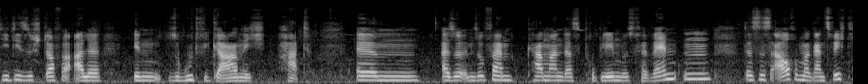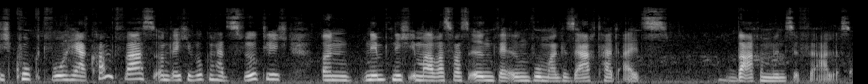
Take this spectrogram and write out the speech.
die diese Stoffe alle in so gut wie gar nicht hat. Ähm, also insofern kann man das problemlos verwenden. Das ist auch immer ganz wichtig. Guckt, woher kommt was und welche Wirkung hat es wirklich und nimmt nicht immer was, was irgendwer irgendwo mal gesagt hat als wahre Münze für alles.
